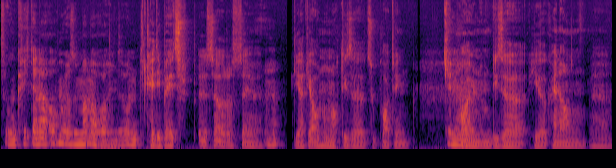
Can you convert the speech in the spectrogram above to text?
So, und kriegt danach auch nur so Mama-Rollen. So, und Katie Bates ist ja dasselbe. ja, Die hat ja auch nur noch diese Supporting-Rollen genau. und diese hier, keine Ahnung, äh,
